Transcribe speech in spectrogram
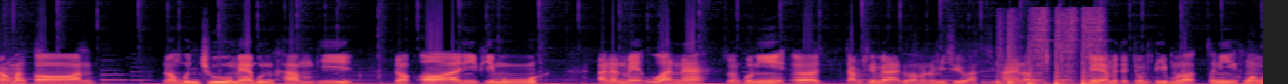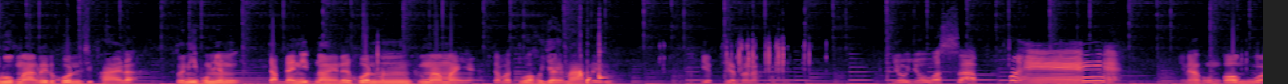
น้องมังกร น้องบุญชูแม่บุญคำพี่ดอกอ้ออันนี้พี่หมู อันนั้นแม่อ้วนนะ ส่วนพวกนี้เอ่อจำชื่อไม่ได้หรือว่ามันไม่มีชื่อวะชิบหายแล้วแม่มันจะโจมตีผมแล้วตัวนี้ห่วงลูกมากเลยทุกคนชิบหายแล้วตัวนี้ผมยังจับได้นิดหน่อยนะทุกคนมันเพิ่งมาใหม่อะแต่ว่าตัวเขาใหญ่มากเลยดูเปรียบเทียบแล้วนะโยโย่วัส p แหมนี่นะผมก็วัว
